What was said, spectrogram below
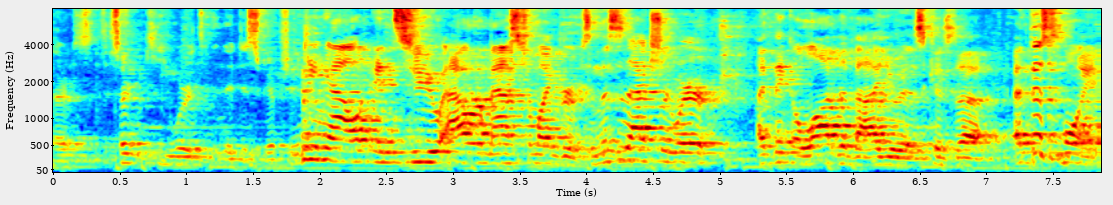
or certain keywords in the description. Looking out into our mastermind groups, and this is actually where I think a lot of the value is, because uh, at this point,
